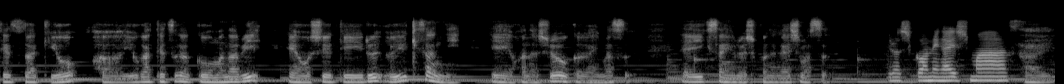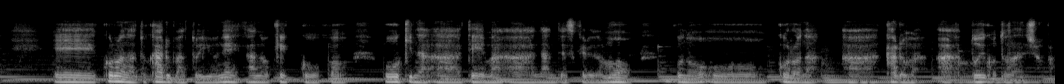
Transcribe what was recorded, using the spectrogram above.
哲学を、ヨガ哲学を学び、え教えているゆきさんに、えお話を伺います。えゆきさんよろしくお願いします。よろしくお願いします。はい。えー、コロナとカルマというね、あの結構こう大きなテーマなんですけれども、このコロナ、あカルマあ、どういうことなんでしょうか？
